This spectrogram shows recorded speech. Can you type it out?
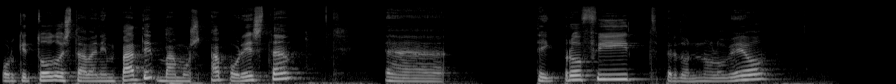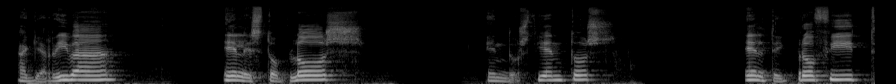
porque todo estaba en empate. Vamos a por esta. Eh, take profit, perdón, no lo veo. Aquí arriba. El stop loss en 200. El take profit.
